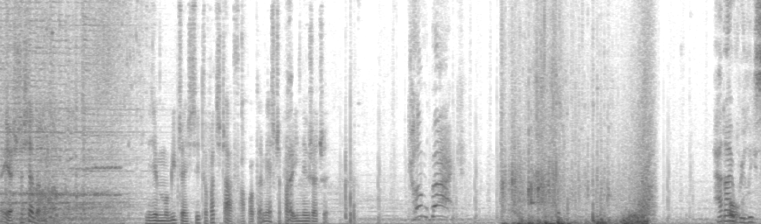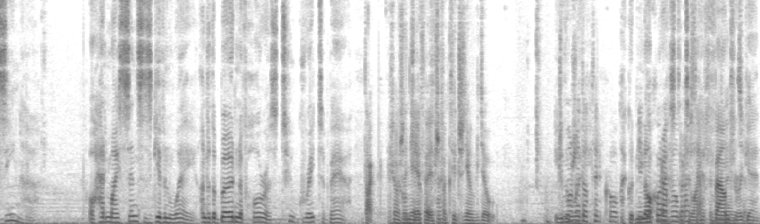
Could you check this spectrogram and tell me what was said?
No i jeszcze 7. Będziemy mogli częściej cofać czas, a potem jeszcze parę innych rzeczy. Come back! Had I really seen her? Or had my senses given way under the burden of horrors too great to bear? Tak, książę nie jest pewien, czy faktycznie ją widział. Czy może to tylko I could jego not chora rest until I wyobraźnia had w tym found her momencie? again.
